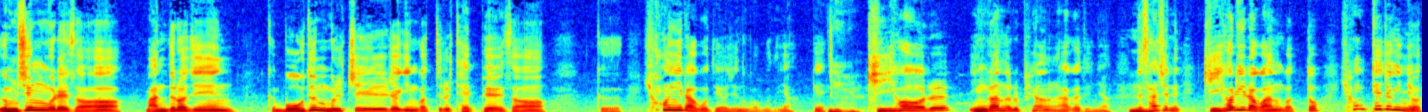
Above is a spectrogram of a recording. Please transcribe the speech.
음식물에서 만들어진 그 모든 물질적인 것들을 대표해서 그 형이라고 되어지는 거거든요. 예. 기혈을 인간으로 표현을 하거든요. 근데 음. 사실은 기혈이라고 하는 것도 형태적인 요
